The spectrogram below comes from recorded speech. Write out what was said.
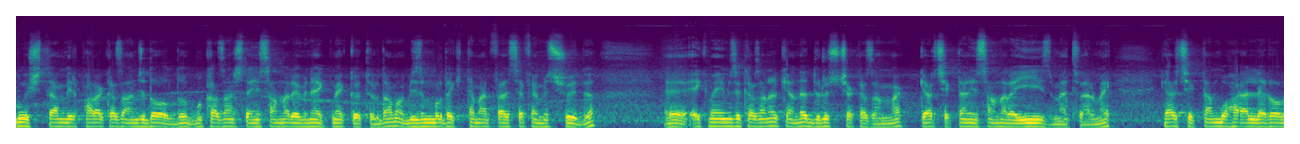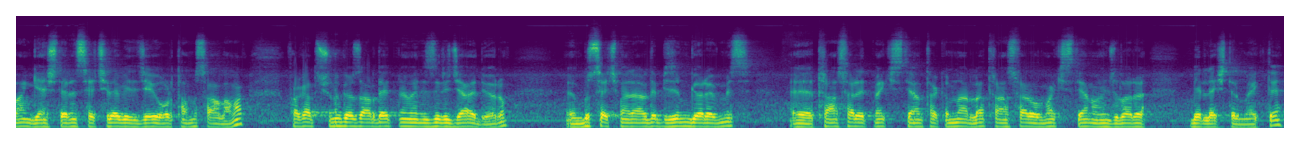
bu işten bir para kazancı da oldu. Bu kazanç da insanlar evine ekmek götürdü ama bizim buradaki temel felsefemiz şuydu. E, ekmeğimizi kazanırken de dürüstçe kazanmak, gerçekten insanlara iyi hizmet vermek, gerçekten bu hayalleri olan gençlerin seçilebileceği ortamı sağlamak. Fakat şunu göz ardı etmemenizi rica ediyorum. E, Bu seçmelerde bizim görevimiz e, transfer etmek isteyen takımlarla transfer olmak isteyen oyuncuları birleştirmekti.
